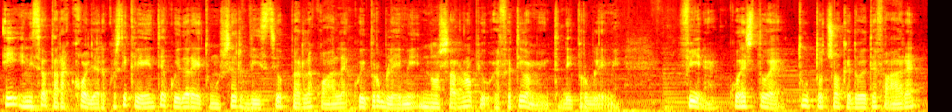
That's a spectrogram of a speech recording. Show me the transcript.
e iniziate a raccogliere questi clienti a cui darete un servizio per la quale quei problemi non saranno più effettivamente dei problemi. Fine, questo è tutto ciò che dovete fare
